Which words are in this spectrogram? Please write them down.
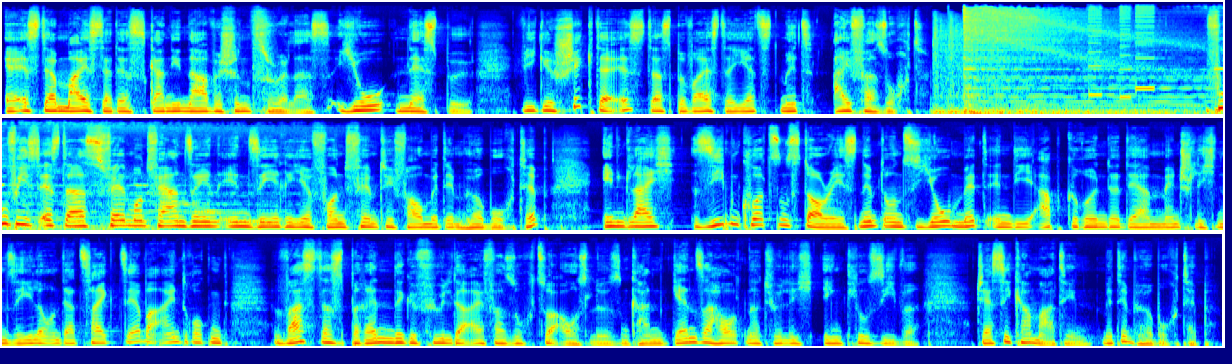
Er ist der Meister des skandinavischen Thrillers, Jo Nesbø. Wie geschickt er ist, das beweist er jetzt mit Eifersucht. Fufis ist das Film und Fernsehen in Serie von FilmTV mit dem Hörbuchtipp. In gleich sieben kurzen Stories nimmt uns Jo mit in die Abgründe der menschlichen Seele und er zeigt sehr beeindruckend, was das brennende Gefühl der Eifersucht so auslösen kann. Gänsehaut natürlich inklusive. Jessica Martin mit dem Hörbuchtipp.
